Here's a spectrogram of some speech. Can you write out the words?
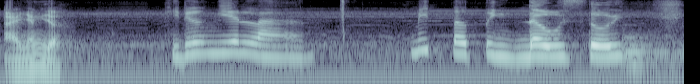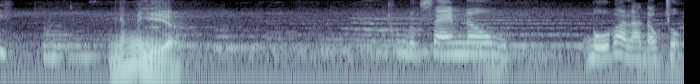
Ai nhắn vậy? Thì đương nhiên là Mr. Tình đầu rồi nhắn cái gì vậy? Không được xem đâu. Bố bảo là đọc trộm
